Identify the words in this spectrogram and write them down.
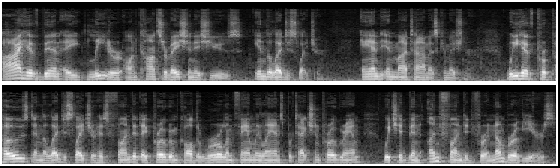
I have been a leader on conservation issues in the legislature and in my time as commissioner. We have proposed and the legislature has funded a program called the Rural and Family Lands Protection Program, which had been unfunded for a number of years.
